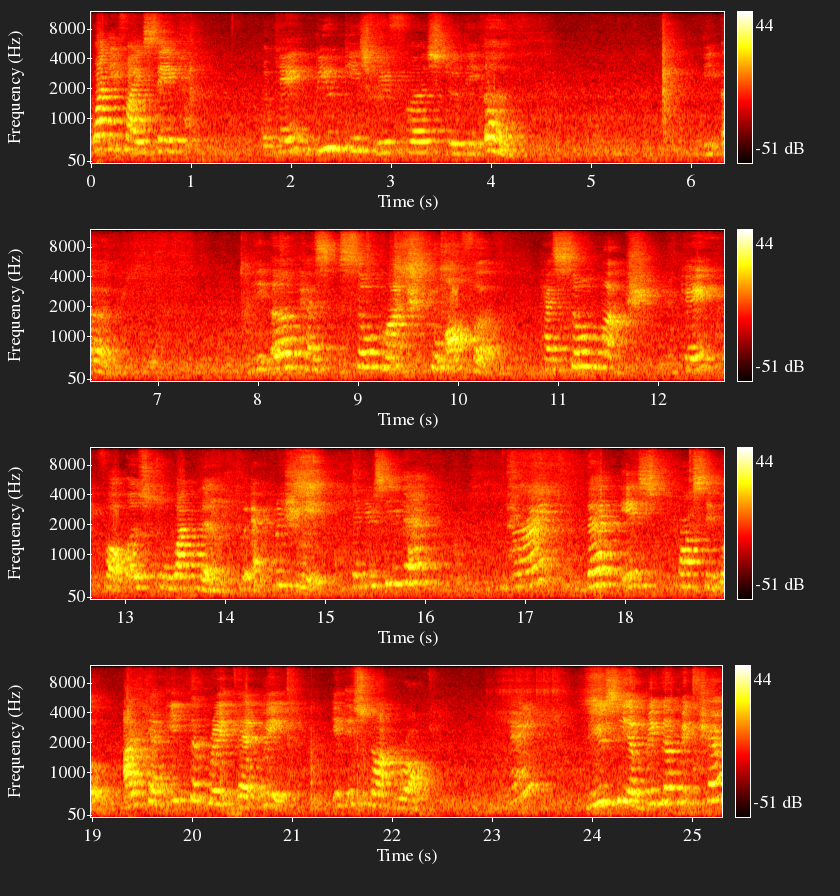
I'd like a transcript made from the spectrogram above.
what if I say, okay, beauty refers to the earth. The earth. The earth has so much to offer, has so much, okay, for us to wonder, to appreciate. Can you see that? Alright? That is possible. I can interpret that way. It is not wrong. Okay? Do you see a bigger picture?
